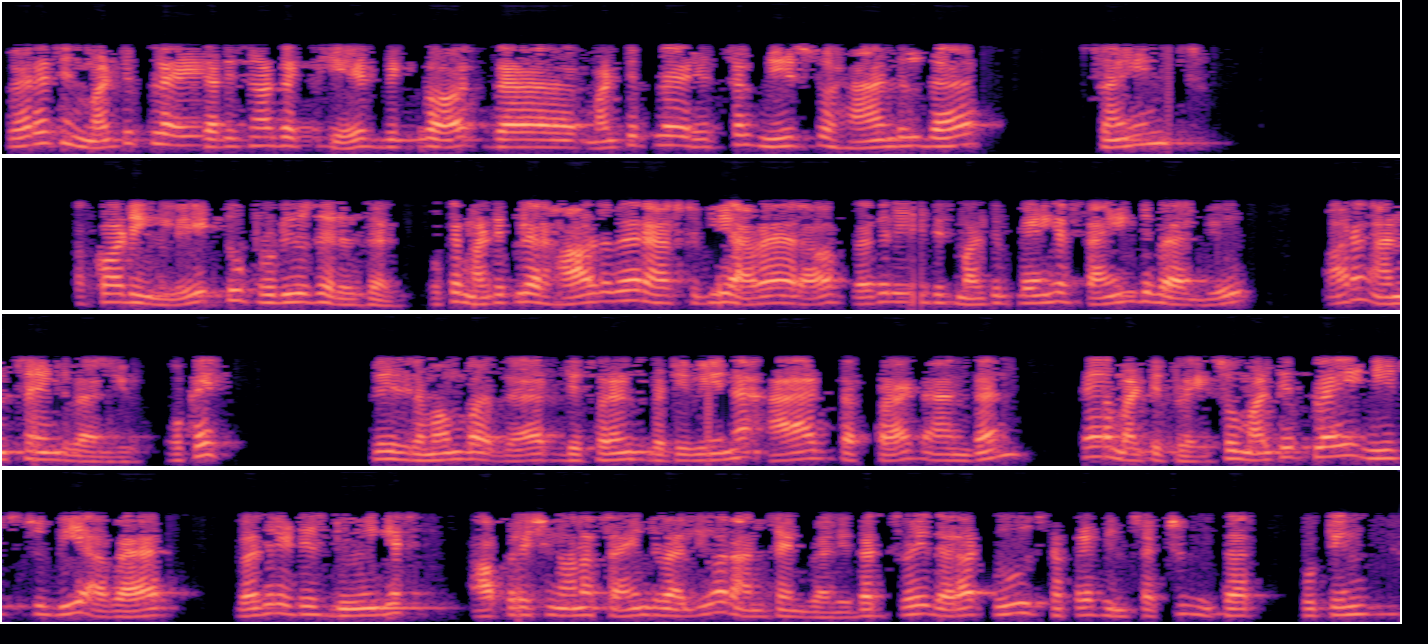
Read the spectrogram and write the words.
Whereas in multiply that is not the case because the multiplier itself needs to handle the signs accordingly to produce a result. Okay multiplier hardware has to be aware of whether it is multiplying a signed value or an unsigned value. Okay please remember that difference between add subtract and then a multiply. So multiply needs to be aware whether it is doing a operation on a signed value or unsigned value. That's why there are two separate instructions which are put in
